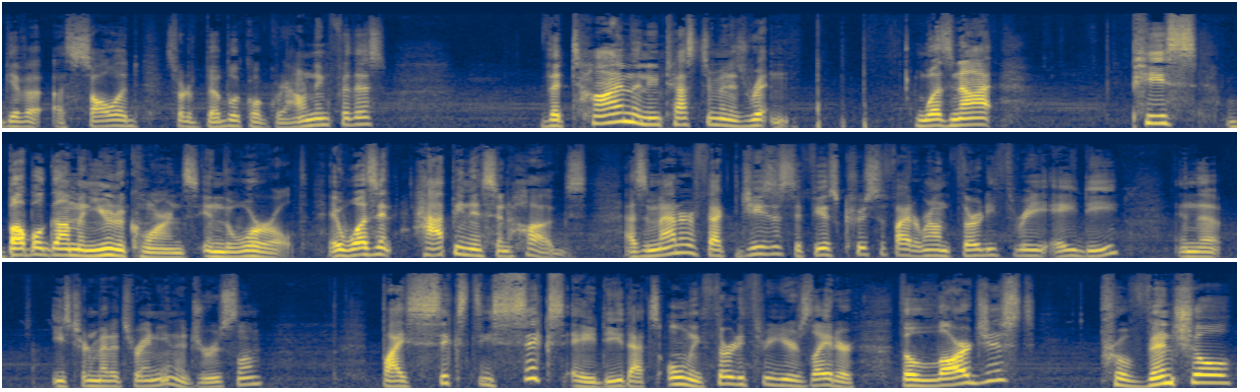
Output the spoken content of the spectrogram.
give a, a solid sort of biblical grounding for this. The time the New Testament is written was not peace, bubblegum, and unicorns in the world. It wasn't happiness and hugs. As a matter of fact, Jesus, if he was crucified around 33 AD in the Eastern Mediterranean in Jerusalem, by 66 AD, that's only 33 years later, the largest provincial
